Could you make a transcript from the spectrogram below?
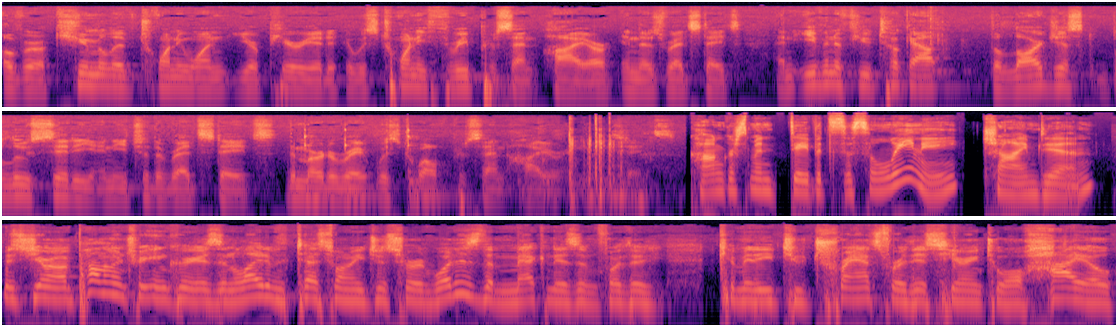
over a cumulative 21 year period, it was 23% higher in those red states. And even if you took out the largest blue city in each of the red states, the murder rate was 12% higher in red states. Congressman David Cicilline chimed in. Mr. Chairman, my parliamentary inquiry is in light of the testimony you just heard, what is the mechanism for the committee to transfer this hearing to Ohio,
